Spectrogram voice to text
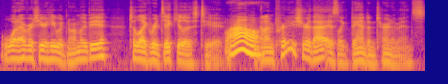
whatever tier he would normally be to like ridiculous tier. Wow. And I'm pretty sure that is like banned in tournaments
